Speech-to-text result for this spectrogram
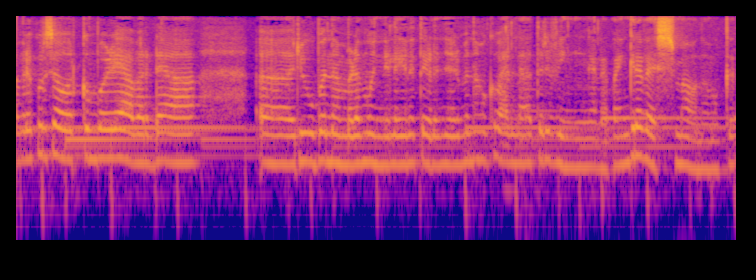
അവരെക്കുറിച്ച് ഓർക്കുമ്പോഴേ അവരുടെ ആ രൂപം നമ്മുടെ മുന്നിൽ ഇങ്ങനെ തെളിഞ്ഞു വരുമ്പോൾ നമുക്ക് വല്ലാത്തൊരു വിങ്ങല ഭയങ്കര വിഷമമാവും നമുക്ക്.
